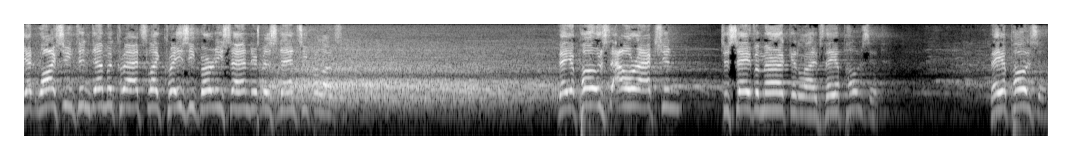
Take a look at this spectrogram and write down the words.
Yet Washington Democrats like crazy Bernie Sanders, Miss Nancy Pelosi, they opposed our action to save American lives. They oppose it. They oppose it.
